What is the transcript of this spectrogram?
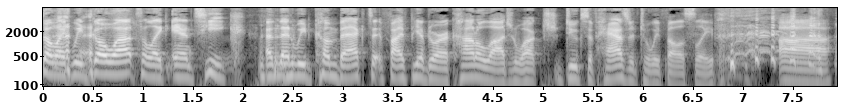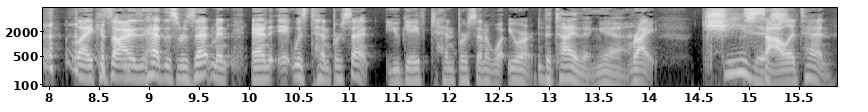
So like we'd go out to like Antique and then we'd come back to 5 p.m. to our Econo Lodge and watch Dukes of Hazzard till we fell asleep. Uh, like, so I had this resentment, and it was ten percent. You gave ten percent of what you earned, the tithing, yeah. right? Jesus. Solid ten.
